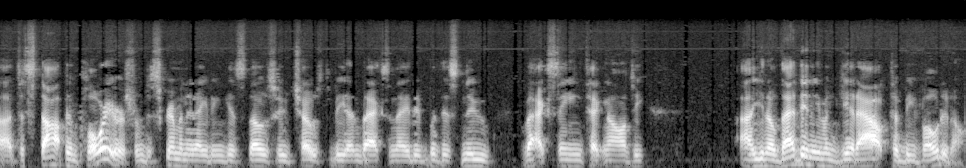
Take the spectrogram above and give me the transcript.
uh, to stop employers from discriminating against those who chose to be unvaccinated with this new vaccine technology. Uh, you know, that didn't even get out to be voted on.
